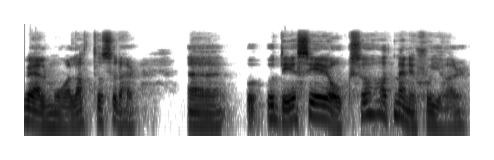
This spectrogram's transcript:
välmålat och sådär. Eh, och, och, det ser jag också att människor gör.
